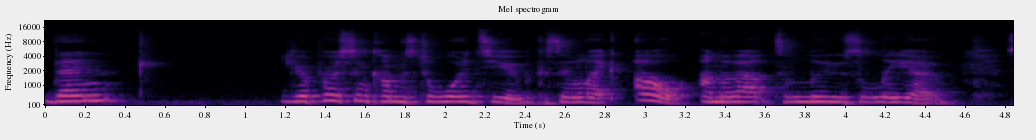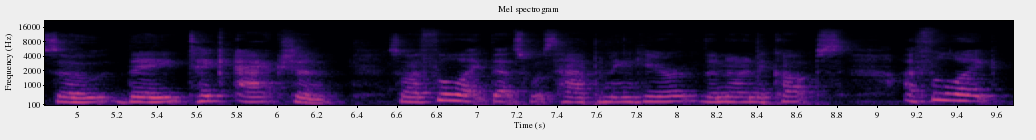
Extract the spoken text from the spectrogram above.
then your person comes towards you because they're like, oh, I'm about to lose Leo. So they take action. So I feel like that's what's happening here, the Nine of Cups. I feel like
